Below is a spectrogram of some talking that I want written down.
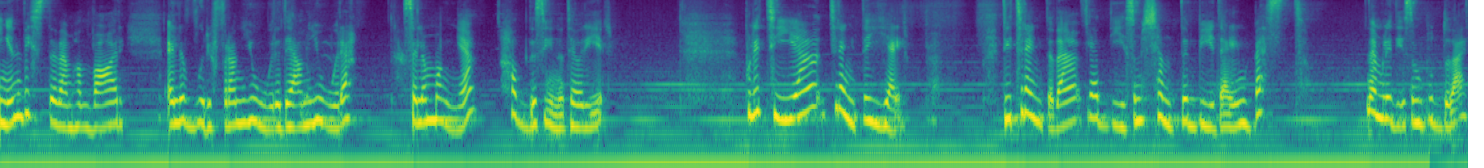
Ingen visste hvem han var, eller hvorfor han gjorde det han gjorde, selv om mange hadde sine teorier. Politiet trengte hjelp. De trengte det fra de som kjente bydelen best, nemlig de som bodde der.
